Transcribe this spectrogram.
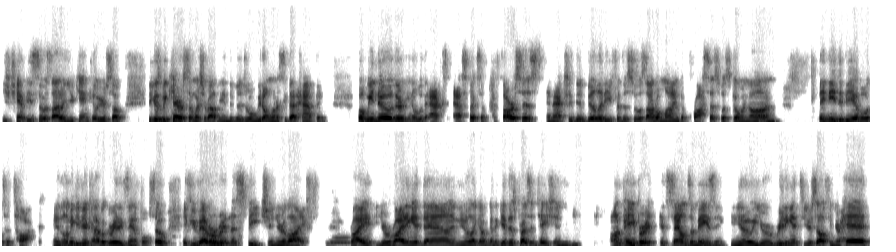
you can't be suicidal. You can't kill yourself because we care so much about the individual and we don't want to see that happen. But we know there, you know, with aspects of catharsis and actually the ability for the suicidal mind to process what's going on, they need to be able to talk. And let me give you kind of a great example. So if you've ever written a speech in your life, right, you're writing it down and you're like, I'm going to give this presentation. on paper it, it sounds amazing you know you're reading it to yourself in your head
